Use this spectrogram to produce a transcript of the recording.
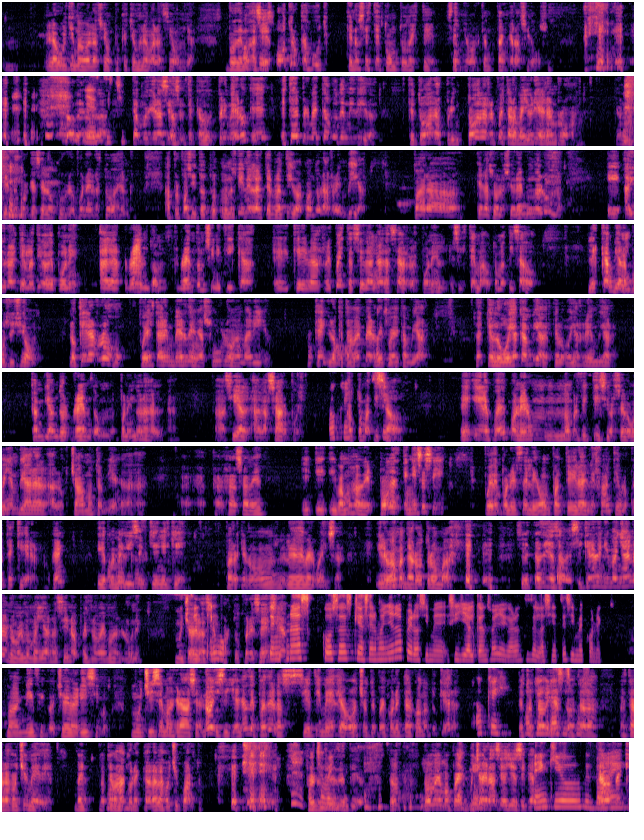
la última evaluación, porque esto es una evaluación ya. Podemos hacer otro Kahoot que no sea este tonto de este señor que es tan gracioso. No, de verdad, está muy gracioso este Kahoot. Primero que este es el primer Kahoot de mi vida, que todas las, todas las respuestas, la mayoría eran rojas. Yo no entiendo por qué se le ocurrió ponerlas todas en rojo. A propósito, uno tiene la alternativa cuando las reenvía para que la solucione algún alumno. eh, hay una alternativa que pone a la random. Random significa eh, que las respuestas se dan al azar, las pone el, el sistema automatizado. Les cambia la posición. Lo que era rojo puede estar en verde, en azul o en amarillo. ¿Ok? Y lo que estaba en verde puede cambiar. Entonces, te lo voy a cambiar, te lo voy a reenviar, cambiando random, poniéndolas al- así al, al azar, pues, ok, sí, automatizado. Eh, y le puedes poner un nombre ficticio, se lo voy a enviar a, a los chamos también, a, a, y, y- y vamos a ver. Pongan, en ese sí, pueden ponerse león, pantera, elefante o lo que ustedes quieran, ¿ok? Y después me dicen quién es quién, para que no le dé vergüenza. Y le voy a mandar otro más. Sí, Entonces ya sabes, si quieres venir mañana, nos vemos mañana. Si no, pues nos vemos el lunes. Muchas Sí, gracias tengo, por tu tengo presencia. unas cosas que hacer mañana, pero si me, si ya alcanzo a llegar antes de las 7, sí me conecto. Magnífico, chéverísimo. Muchísimas gracias. No, y si llegas después de las siete y media, ocho, te puedes conectar cuando tú quieras. Ok, Esto está abierto hasta profe. las, hasta las ocho y media. Bueno, no te vas a conectar a las ocho y cuarto. No tiene 8.20. sentido. ¿no? Nos vemos pues. Ok. Muchas gracias, Jessica. Thank you. Goodbye. thank you.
